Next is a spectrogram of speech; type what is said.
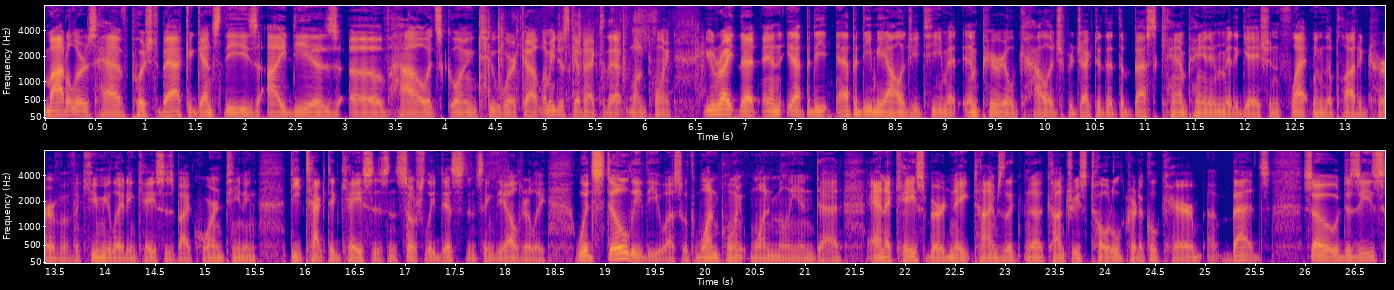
modelers have pushed back against these ideas of how it's going to work out. Let me just get back to that one point. You write that an epide- epidemiology team at Imperial College projected that the best campaign in mitigation, flattening the plotted curve of accumulating cases by quarantining detected cases and socially distancing the elderly, would still leave the U.S. with 1.1 million dead and a case burden eight times the uh, country's total critical care uh, beds. So, disease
